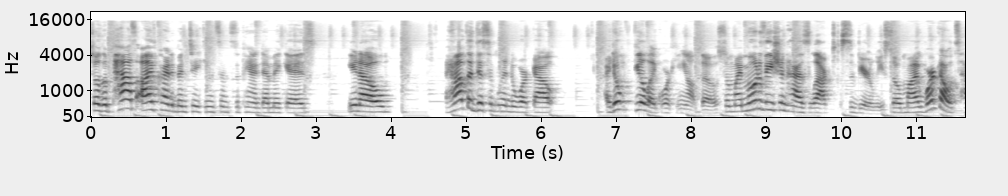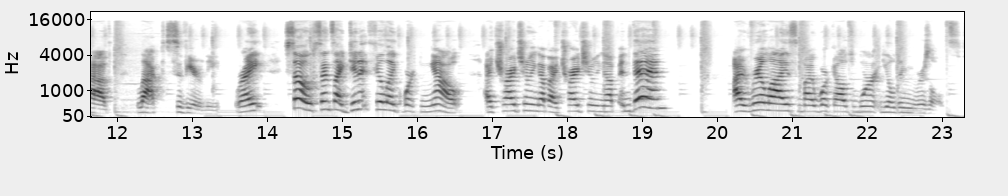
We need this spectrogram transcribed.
So the path I've kind of been taking since the pandemic is, you know, I have the discipline to work out. I don't feel like working out though. So my motivation has lacked severely. So my workouts have lacked severely, right? So since I didn't feel like working out, I tried showing up, I tried showing up, and then I realized my workouts weren't yielding results.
